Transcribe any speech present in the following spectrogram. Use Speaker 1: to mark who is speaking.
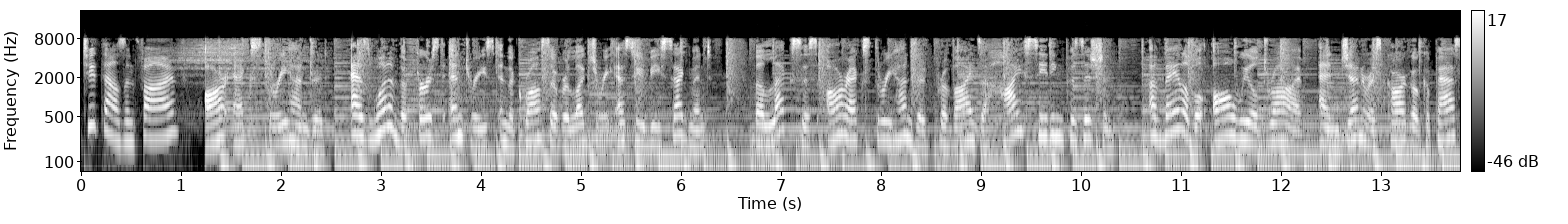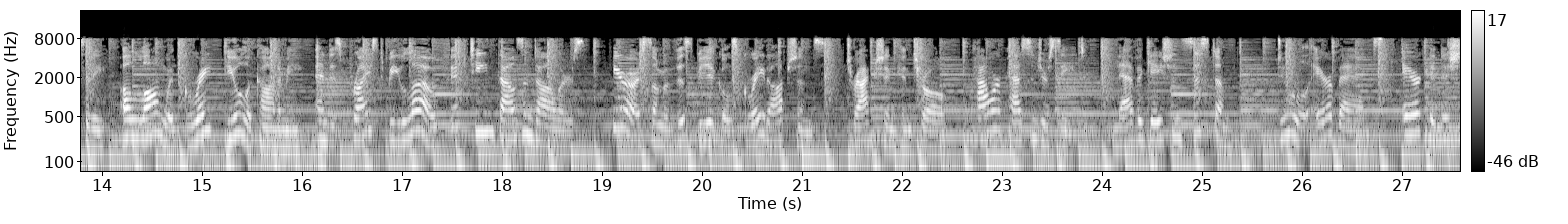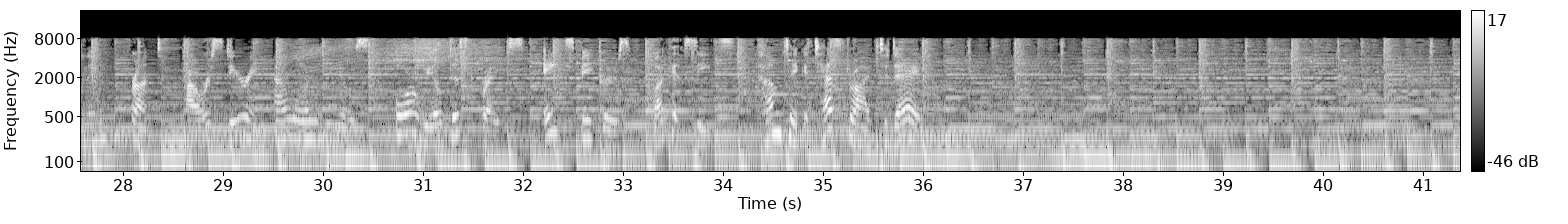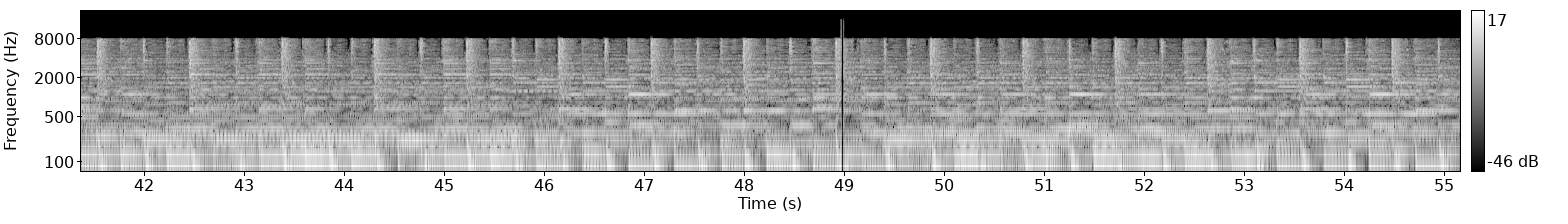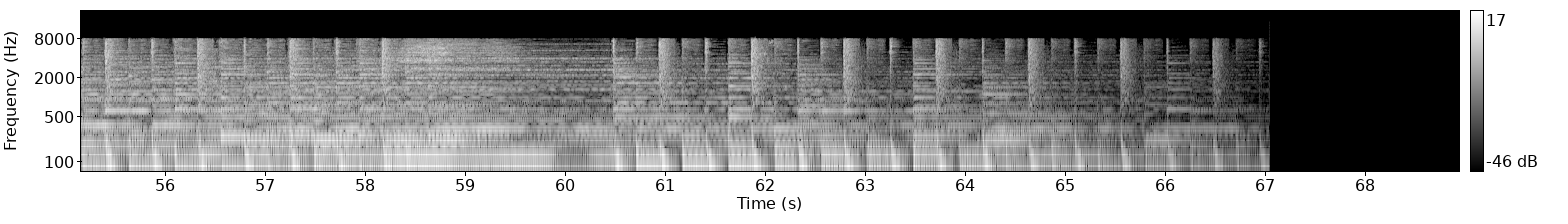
Speaker 1: 2005 RX 300. As one of the first entries in the crossover luxury SUV segment, the Lexus RX 300 provides a high seating position, available all-wheel drive and generous cargo capacity, along with great fuel economy, and is priced below $15,000. Here are some of this vehicle's great options. Traction control, power passenger seat, navigation system, dual airbags, air conditioning, front, power steering, alloy wheels, four-wheel disc brakes, eight speakers, bucket seats. Come take a test drive today.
